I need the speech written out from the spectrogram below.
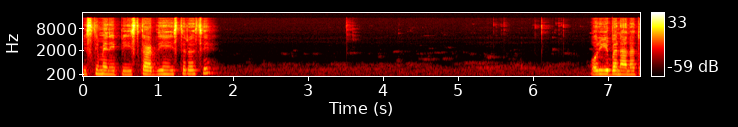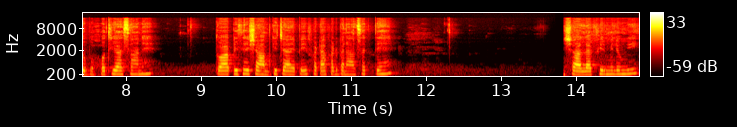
इसके मैंने पीस काट दिए हैं इस तरह से। और ये बनाना तो बहुत ही आसान है। तो आप इसे शाम की चाय पे फटाफट बना सकते हैं। इंशाल्लाह फिर मिलूँगी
